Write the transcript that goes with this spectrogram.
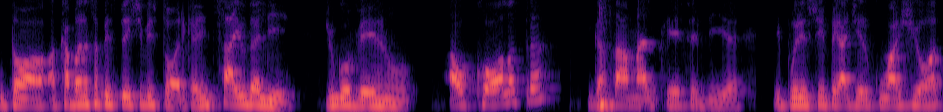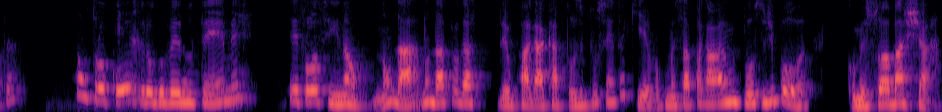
Então, ó, acabando essa perspectiva histórica, a gente saiu dali de um governo alcoólatra, que gastava mais do que recebia, e por isso tinha que pegar dinheiro com o agiota. Então trocou, Exato. virou governo Temer. Ele falou assim: não, não dá, não dá para eu, eu pagar 14% aqui, eu vou começar a pagar um imposto de boa. Começou a baixar.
